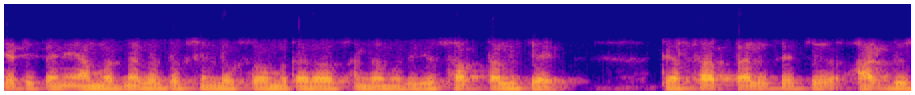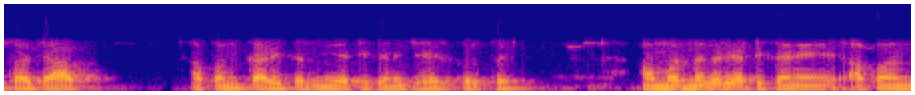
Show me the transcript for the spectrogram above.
या ठिकाणी अहमदनगर दक्षिण लोकसभा मतदारसंघामध्ये जे सात तालुके आहेत त्या सात तालुक्याचं आठ दिवसाच्या आत आपण कार्यकारिणी या ठिकाणी जाहीर करतोय. अहमदनगर या ठिकाणी आपण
